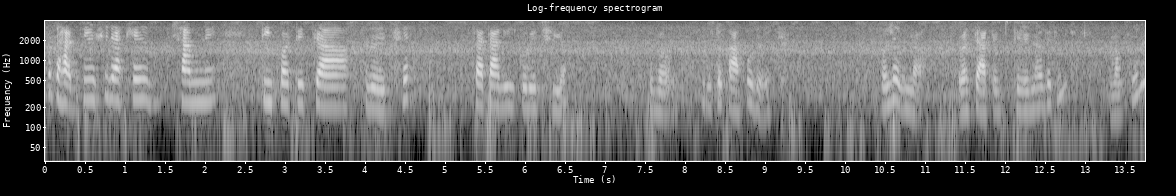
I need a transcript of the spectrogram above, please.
তারপর হাত দিয়ে এসে দেখে সামনে টি পটে চা রয়েছে। চাটা আগেই করেছিল এবং দুটো কাপড় রয়েছে। বলে না, এবার চাটা একটু ঢেলে নাও দেখিনি আমাকে বলে,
